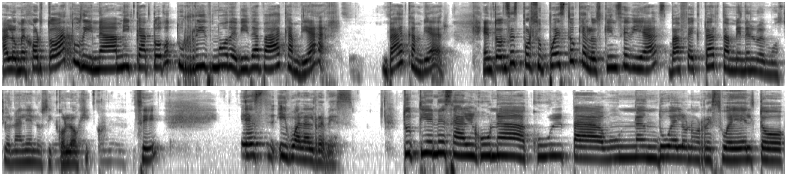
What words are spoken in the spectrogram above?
A lo mejor toda tu dinámica, todo tu ritmo de vida va a cambiar. Va a cambiar. Entonces, por supuesto que a los 15 días va a afectar también en lo emocional y en lo psicológico. ¿Sí? Es igual al revés. ¿Tú tienes alguna culpa, un, duelo no resuelto,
